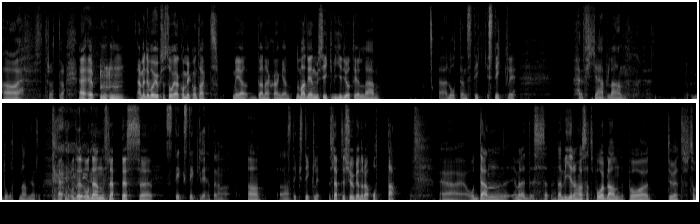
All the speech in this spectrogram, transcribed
Ja, trött jag. Eh, ja, men det var ju också så jag kom i kontakt med den här genren. De hade en musikvideo till äh, äh, låten Stick, Stickly. Jävla låtnamn egentligen. Eh, och, de- och den släpptes, äh, Stick Stickly hette den va? ja, Stick Stickly. Släpptes 2008. Eh, och den, jag menar, den videon har satts på ibland på, du vet, som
